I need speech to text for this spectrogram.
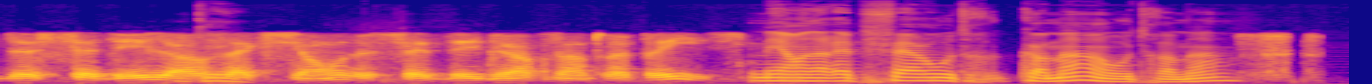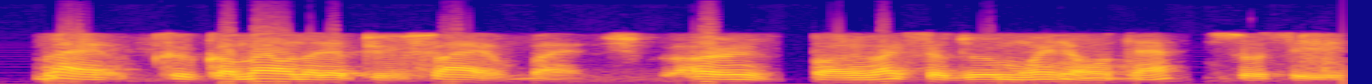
de céder leurs actions, de céder leurs entreprises. Mais on aurait pu faire autre, comment autrement? Ben, que, comment on aurait pu le faire? Ben, un, probablement que ça dure moins longtemps. Ça, c'est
